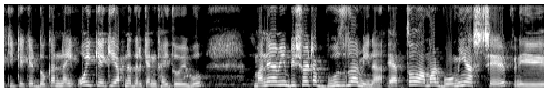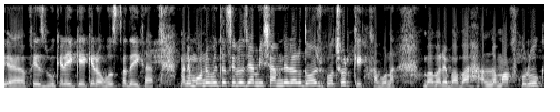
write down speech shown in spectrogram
কি কেকের দোকান নাই, ওই কেকই আপনাদের কেন খাইতে হইব? মানে আমি বিষয়টা বুঝলামই না। এত আমার বমি আসছে এই ফেসবুকের এই কেকের অবস্থা দেখা। মানে মনে হইতেছিল যে আমি সামনের আরও দশ বছর কেক খাব না। বাবারে বাবা, আল্লাহ মাফ করুক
